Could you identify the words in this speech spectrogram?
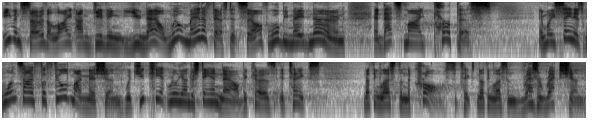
Even so, the light I'm giving you now will manifest itself, will be made known. And that's my purpose. And what he's saying is, once I've fulfilled my mission, which you can't really understand now because it takes nothing less than the cross, it takes nothing less than resurrection.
